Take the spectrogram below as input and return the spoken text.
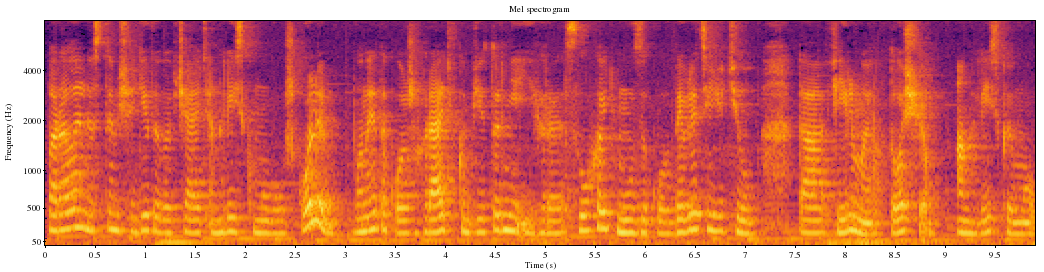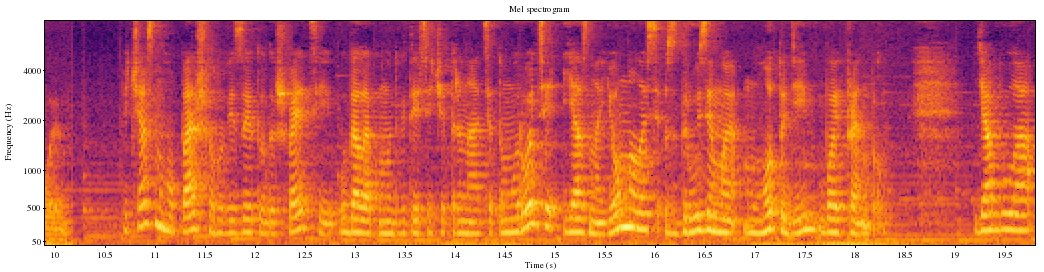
Паралельно з тим, що діти вивчають англійську мову у школі, вони також грають в комп'ютерні ігри, слухають музику, дивляться YouTube та фільми тощо англійською мовою. Під час мого першого візиту до Швеції у далекому 2013 році я знайомилась з друзями мого тоді бойфренду. Я була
